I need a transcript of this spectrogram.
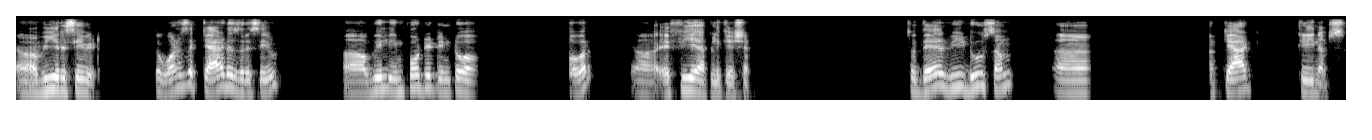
uh, we receive it. So once the CAD is received, uh, we'll import it into our uh, FEA application. So there we do some uh, CAD cleanups.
